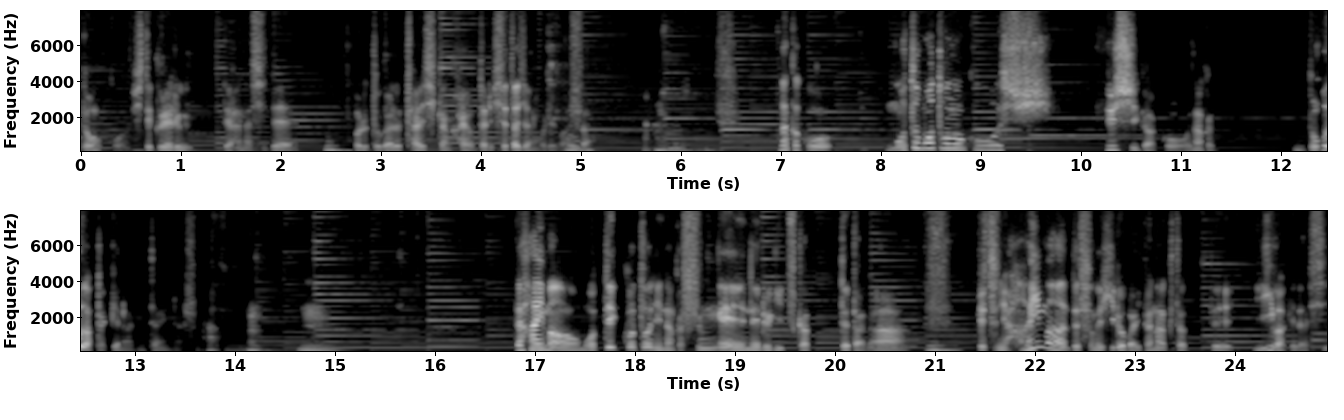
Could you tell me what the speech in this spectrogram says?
どうこうしてくれるって話で、うんポルトガル大使館通ったりしてたじゃん、俺はさ。うんなんかこう、もともとのこう、し趣旨がこう、なんか、どこだったっけな、みたいなさ。うん。うん。で、ハイマーを持っていくことになんかすんげえエネルギー使ってたら、うん別にハイマーでその広場行かなくたっていいわけだし、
